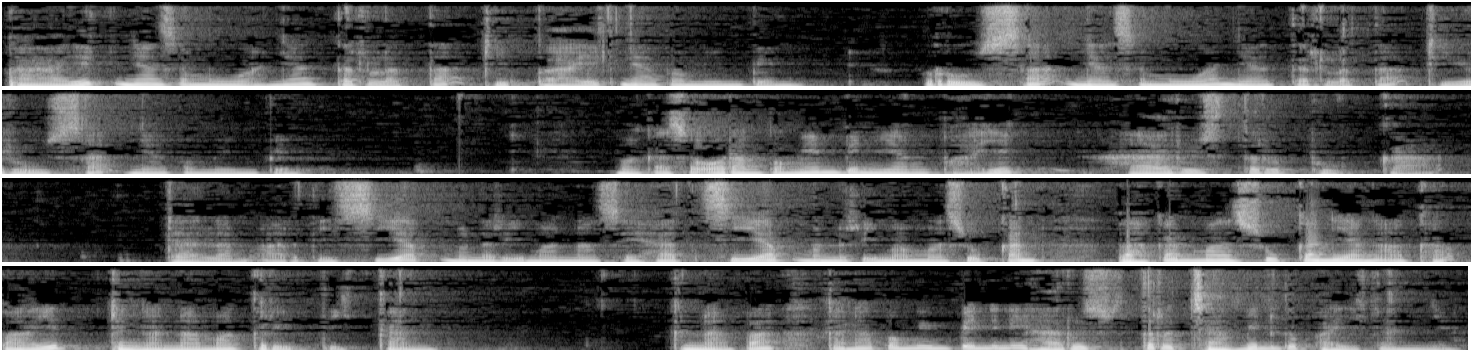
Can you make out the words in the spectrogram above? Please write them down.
Baiknya semuanya terletak di baiknya pemimpin. Rusaknya semuanya terletak di rusaknya pemimpin. Maka seorang pemimpin yang baik harus terbuka dalam arti siap menerima nasihat, siap menerima masukan, bahkan masukan yang agak pahit dengan nama kritikan. Kenapa? Karena pemimpin ini harus terjamin kebaikannya,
